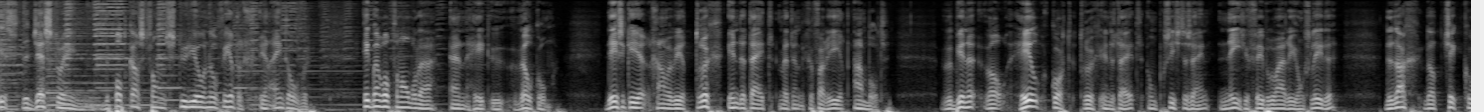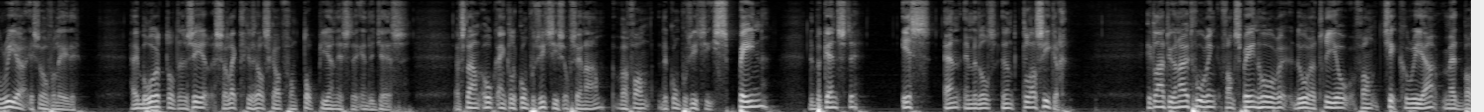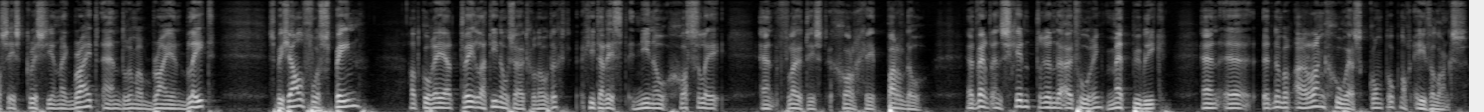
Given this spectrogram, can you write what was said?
Is de Jazz Train, de podcast van Studio 040 in Eindhoven. Ik ben Rob van Almerda en heet u welkom. Deze keer gaan we weer terug in de tijd met een gevarieerd aanbod. We beginnen wel heel kort terug in de tijd, om precies te zijn 9 februari jongsleden, de dag dat Chick Corea is overleden. Hij behoort tot een zeer select gezelschap van toppianisten in de jazz. Er staan ook enkele composities op zijn naam, waarvan de compositie Spain, de bekendste, is en inmiddels een klassieker. Ik laat u een uitvoering van Spain horen door het trio van Chick Corea met bassist Christian McBride en drummer Brian Blade. Speciaal voor Spain had Korea twee Latino's uitgenodigd, gitarist Nino Gossele en fluitist Jorge Pardo. Het werd een schitterende uitvoering met publiek en uh, het nummer Aranjuez komt ook nog even langs.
